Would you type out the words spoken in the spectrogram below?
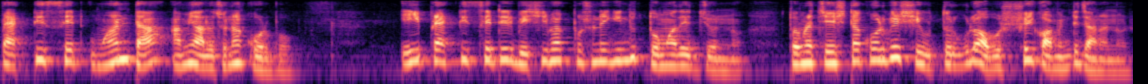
প্র্যাকটিস সেট ওয়ানটা আমি আলোচনা করব। এই প্র্যাকটিস সেটের বেশিরভাগ প্রশ্নই কিন্তু তোমাদের জন্য। তোমরা চেষ্টা করবে সেই উত্তরগুলো অবশ্যই কমেন্টে জানানোর।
